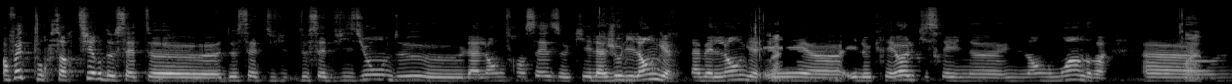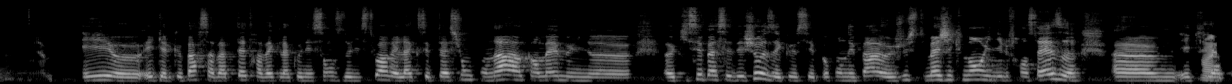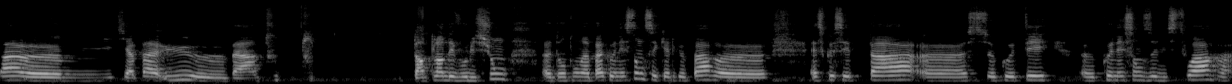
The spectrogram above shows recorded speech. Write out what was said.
en fait, pour sortir de cette euh, de cette de cette vision de euh, la langue française qui est la jolie langue, la belle langue, et, et, le créole qui serait une, une langue moindre. Et, et, quelque part, ça va peut-être avec la connaissance de l'histoire et l'acceptation qu'on a quand même une qui s'est passé des choses et que c'est qu'on n'est pas juste magiquement une île française et qu'il n'y a pas et qu'il n'y a pas eu bah, tout, tout plein d'évolutions euh, dont on n'a pas connaissance et quelque part euh, est-ce que c'est pas euh, ce côté connaissance de l'histoire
